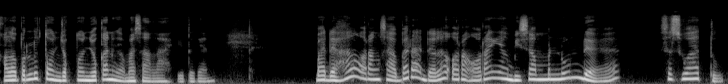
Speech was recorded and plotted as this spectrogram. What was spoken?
Kalau perlu tonjok-tonjokan nggak masalah gitu kan. Padahal orang sabar adalah orang-orang yang bisa menunda sesuatu.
